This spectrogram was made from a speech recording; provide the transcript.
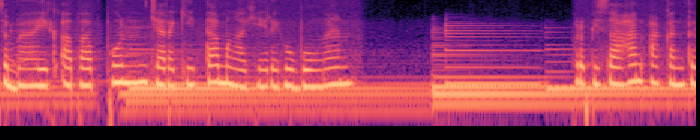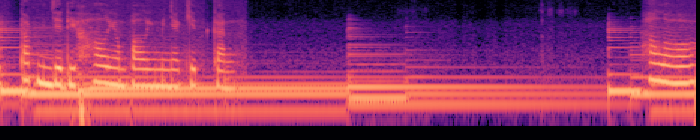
Sebaik apa pun cara kita mengakhiri hubungan, perpisahan akan tetap menjadi hal yang paling menyakitkan. Halo,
